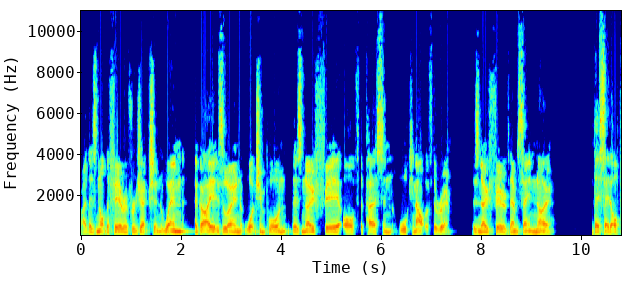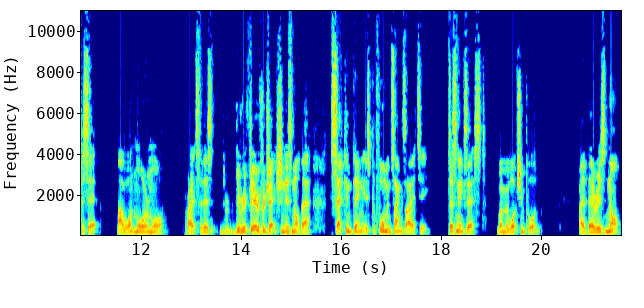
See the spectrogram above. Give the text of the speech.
Right? There's not the fear of rejection. When a guy is alone watching porn, there's no fear of the person walking out of the room. There's no fear of them saying no they say the opposite. I want more and more. Right. So there's the fear of rejection is not there. Second thing is performance anxiety doesn't exist when we're watching porn. Right. There is not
